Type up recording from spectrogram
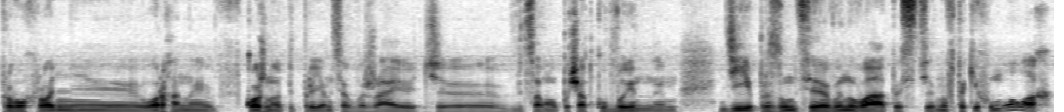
правоохоронні органи кожного підприємця вважають е, від самого початку винним, діє презумпція винуватості. Ну, в таких умовах.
